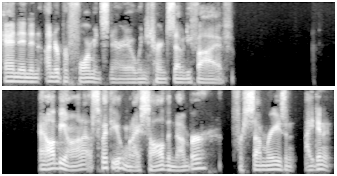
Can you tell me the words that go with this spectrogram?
and in an underperforming scenario when you turn 75. And I'll be honest with you, when I saw the number, for some reason, I didn't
